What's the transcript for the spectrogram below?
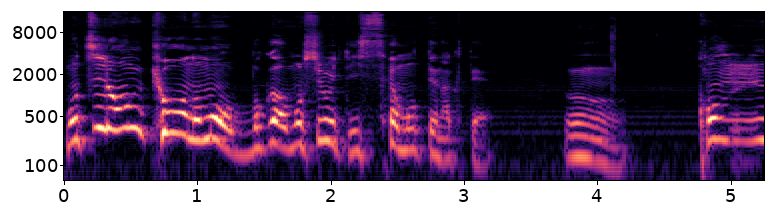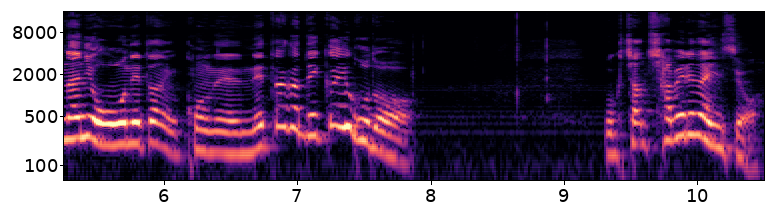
もちろん今日のも僕は面白いって一切思ってなくて。うん。こんなに大ネタ、このね、ネタがでかいほど、僕ちゃんと喋れないんですよ。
